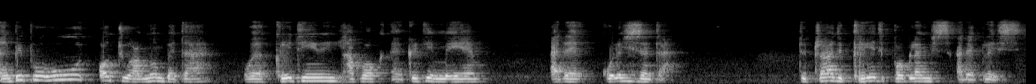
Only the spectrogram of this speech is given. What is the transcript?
And people who ought to have known better were creating havoc and creating mayhem at the collation center to try to create problems at the place.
